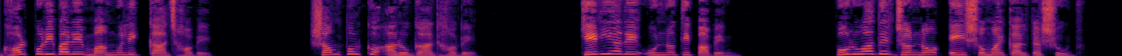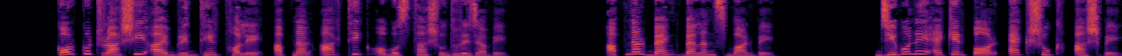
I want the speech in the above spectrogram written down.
ঘর পরিবারে মাঙ্গলিক কাজ হবে। সম্পর্ক আরও গাঢ় হবে। কেরিয়ারে উন্নতি পাবেন। পড়ুয়াদের জন্য এই সময়কালটা শুভ। কর্কট রাশি আয় বৃদ্ধির ফলে আপনার আর্থিক অবস্থা সুধরে যাবে। আপনার ব্যাংক ব্যালেন্স বাড়বে। জীবনে একের পর এক সুখ আসবে।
